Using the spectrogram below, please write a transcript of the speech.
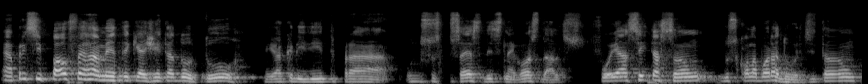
A principal ferramenta que a gente adotou, eu acredito, para o sucesso desse negócio, Dallas, foi a aceitação dos colaboradores. Então,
